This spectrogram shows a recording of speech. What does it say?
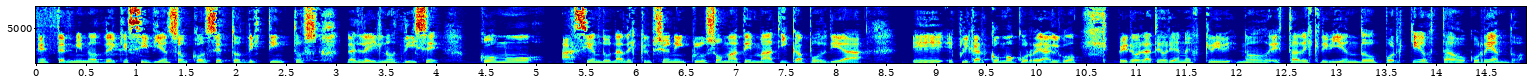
en términos de que si bien son conceptos distintos, la ley nos dice cómo haciendo una descripción incluso matemática podría eh, explicar cómo ocurre algo, pero la teoría nos, nos está describiendo por qué está ocurriendo,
